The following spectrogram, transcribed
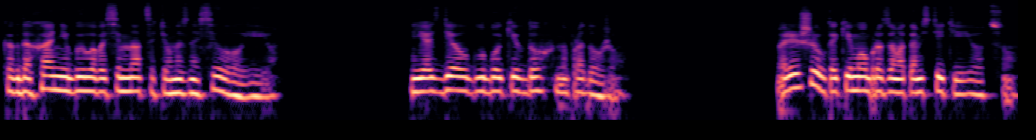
Когда Ханне было восемнадцать, он изнасиловал ее. Я сделал глубокий вдох, но продолжил. Решил таким образом отомстить ее отцу.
